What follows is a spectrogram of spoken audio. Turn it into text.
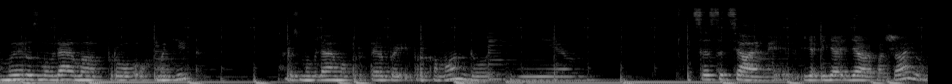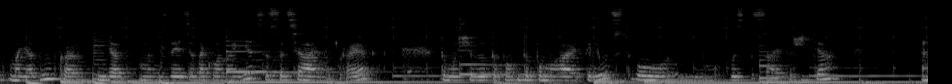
ми розмовляємо про Охмадіт, розмовляємо про тебе і про команду, і це соціальний. Я я, я вважаю, моя думка, я, мені здається, так воно і є. Це соціальний проєкт, тому що ви допомагаєте людству і ви спасаєте життя. Е,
